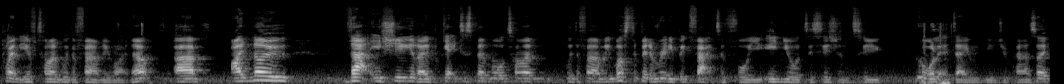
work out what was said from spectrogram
plenty of time with the family right now. Um, I know that issue, you know, getting to spend more time with the family must have been a really big factor for you in your decision to call it a day with New Japan. So,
